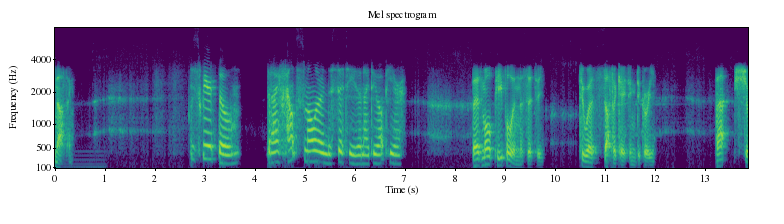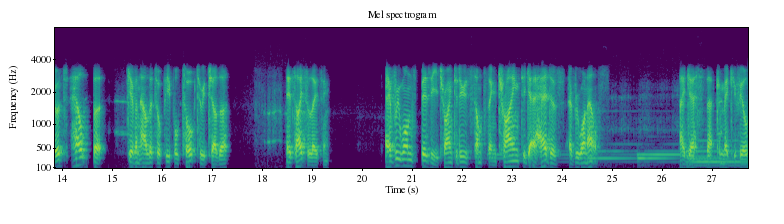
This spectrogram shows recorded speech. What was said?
Nothing. It's weird though, that I felt smaller in the city than I do up here. There's more people in the city, to a suffocating degree. That should help, but given how little people talk to each other, it's isolating. Everyone's busy trying to do something, trying to get ahead of everyone else. I guess that can make you feel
